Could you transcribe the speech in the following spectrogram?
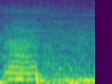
Mm-hmm.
